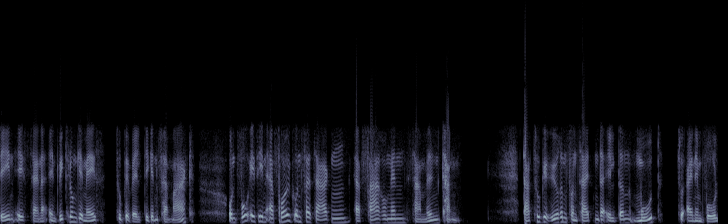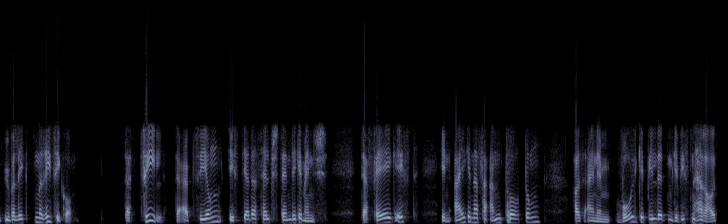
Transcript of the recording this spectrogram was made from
den es seiner Entwicklung gemäß zu bewältigen vermag und wo es in Erfolg und Versagen Erfahrungen sammeln kann. Dazu gehören von Seiten der Eltern Mut zu einem wohlüberlegten Risiko. Das Ziel der Erziehung ist ja der selbstständige Mensch, der fähig ist, in eigener Verantwortung aus einem wohlgebildeten Gewissen heraus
